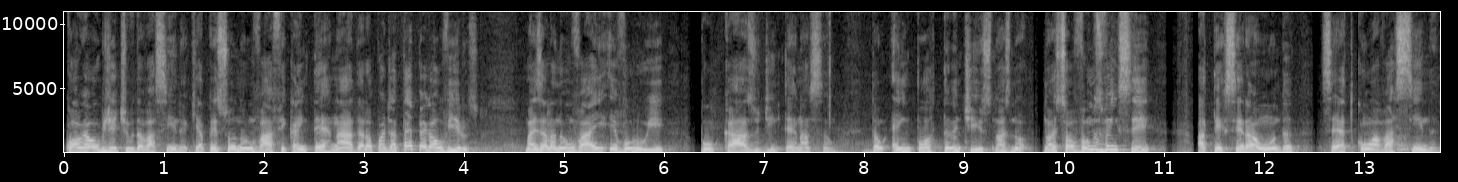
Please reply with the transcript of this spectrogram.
Qual é o objetivo da vacina? Que a pessoa não vá ficar internada. Ela pode até pegar o vírus, mas ela não vai evoluir por caso de internação. Então, é importante isso. Nós, nós só vamos vencer a terceira onda, certo? Com a vacina.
